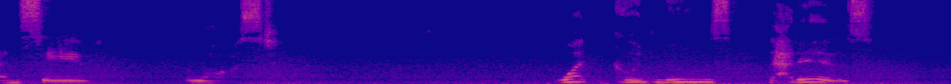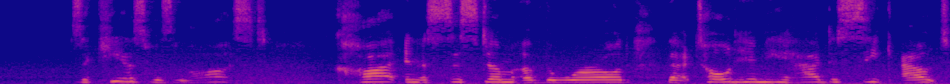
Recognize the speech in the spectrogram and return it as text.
and save the lost. What good news that is! Zacchaeus was lost, caught in a system of the world that told him he had to seek out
